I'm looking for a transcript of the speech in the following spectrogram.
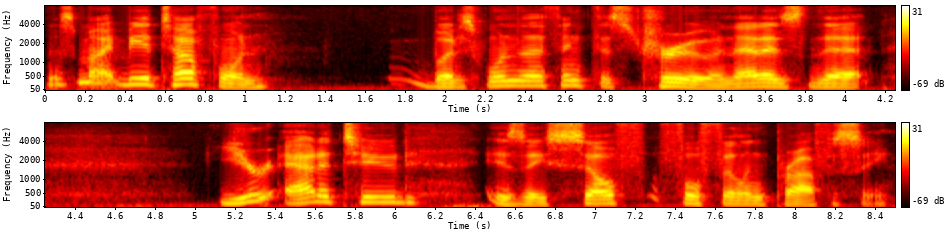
This might be a tough one, but it's one that I think that's true, and that is that your attitude is a self fulfilling prophecy.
